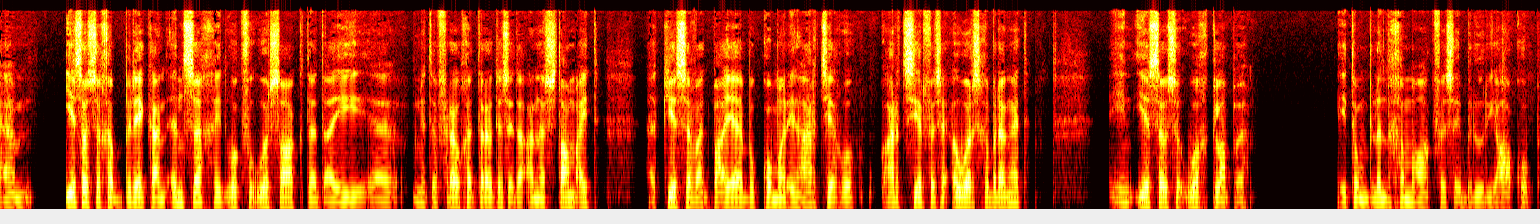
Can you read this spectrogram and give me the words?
Ehm um, Esau se gebrek aan insig het ook veroorsaak dat hy uh, met 'n vrou getroud is uit 'n ander stam uit, 'n keuse wat baie bekommer en hartseer ook hartseer vir sy ouers gebring het. En Esau se oogklappe het hom blind gemaak vir sy broer Jakob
